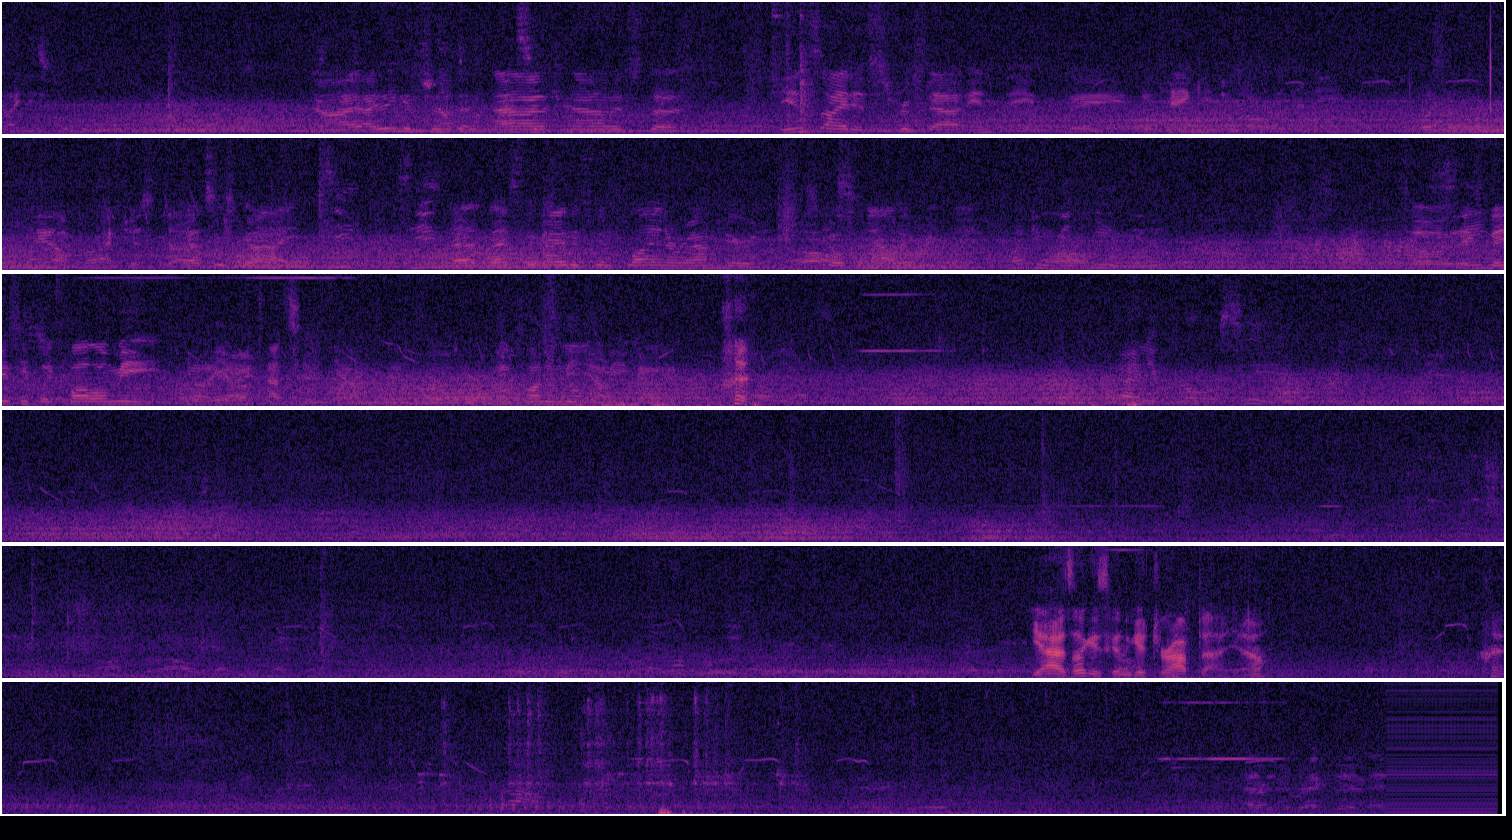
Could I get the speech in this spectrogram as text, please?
site is No, I, I think it's just, that, no, no, it's the, the inside is stripped out empty, but the, the tankage is all underneath. What's the little plane out front, just, uh, That's his guy. See, see? That, that's the guy that's been flying around here and oh, scoping out everything. Fucking oh. him, you know? So it's basically follow me. Yeah, yeah, that's it, yeah. Don't follow me, yeah. Follow me. Yeah, it's like he's gonna get dropped on, you know?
